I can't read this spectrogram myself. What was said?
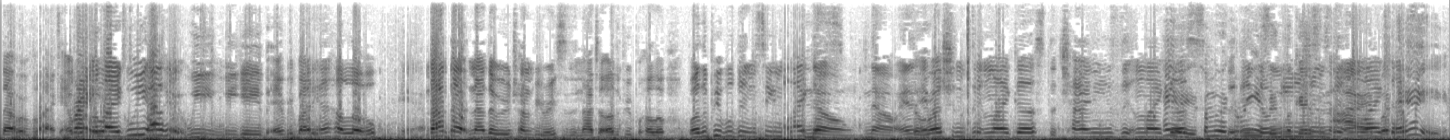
that were black, and Right. we were like, we out here. We we gave everybody a hello. Yeah. Not that not that we were trying to be racist and not to other people hello, but other people didn't seem like us. No, no. And, The and- Russians didn't like us. The Chinese didn't like hey, us. some of the, Koreans didn't look us in Indonesians the didn't eye, like but us. hey,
